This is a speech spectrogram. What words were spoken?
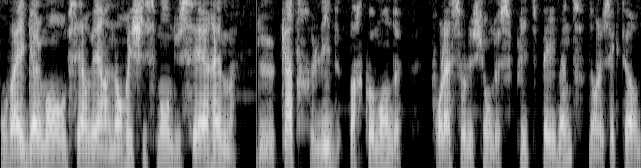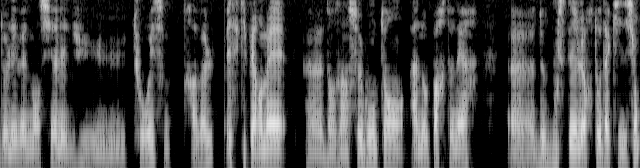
On va également observer un enrichissement du CRM de 4 leads par commande pour la solution de split payment dans le secteur de l'événementiel et du tourisme travel, et ce qui permet dans un second temps à nos partenaires euh, de booster leur taux d'acquisition.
